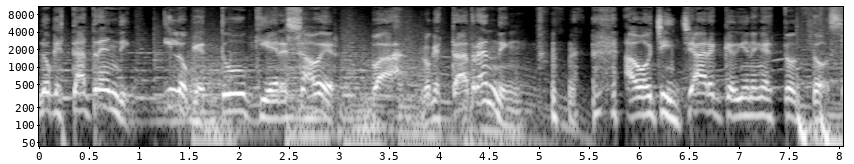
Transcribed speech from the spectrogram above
Lo que está trending y lo que tú quieres saber. Va, lo que está trending. A bochinchar que vienen estos dos.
